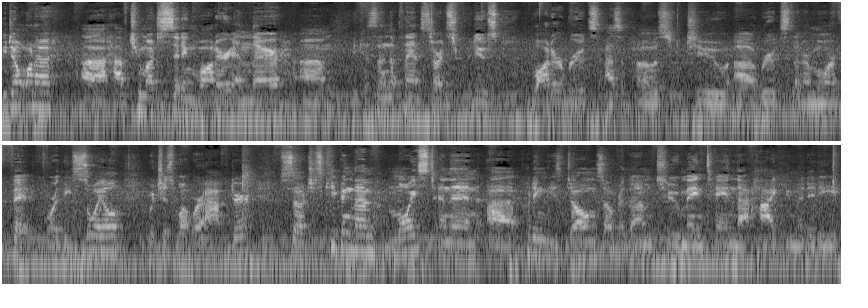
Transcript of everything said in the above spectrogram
You don't want to uh, have too much sitting water in there um, because then the plant starts to produce water roots as opposed to uh, roots that are more fit for the soil, which is what we're after. So just keeping them moist and then uh, putting these domes over them to maintain that high humidity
